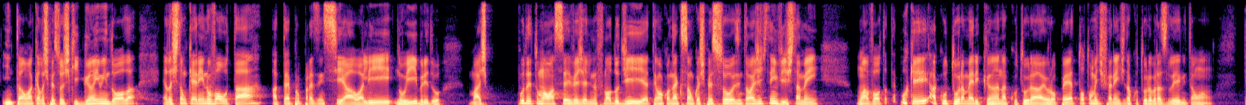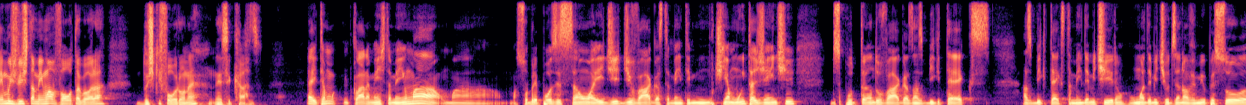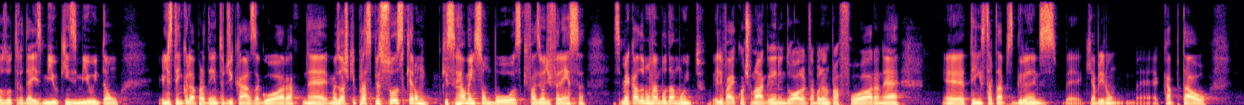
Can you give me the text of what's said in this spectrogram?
Então, aquelas pessoas que ganham em dólar, elas estão querendo voltar até para o presencial ali, no híbrido, mas poder tomar uma cerveja ali no final do dia, ter uma conexão com as pessoas. Então, a gente tem visto também uma volta, até porque a cultura americana, a cultura europeia é totalmente diferente da cultura brasileira. Então, temos visto também uma volta agora dos que foram, né? Nesse caso. É, e tem claramente também uma, uma, uma sobreposição aí de, de vagas também. Tem, tinha muita gente disputando vagas nas Big Techs. As Big Techs também demitiram. Uma demitiu 19 mil pessoas, outra 10 mil, 15 mil. Então, eles têm que olhar para dentro de casa agora, né? Mas eu acho que para as pessoas que eram que realmente são boas, que faziam a diferença, esse mercado não vai mudar muito. Ele vai continuar ganhando em dólar, trabalhando para fora, né? É, tem startups grandes é, que abriram é, capital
